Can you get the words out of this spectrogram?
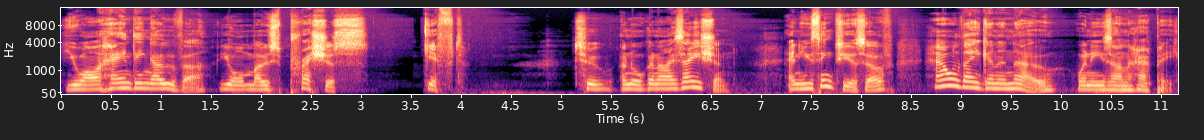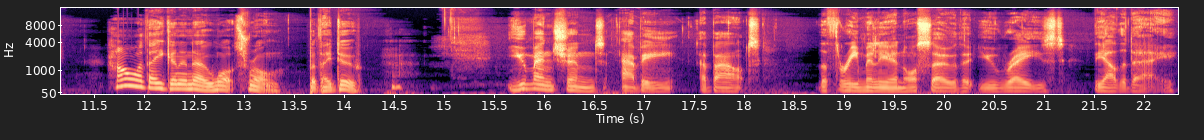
you are handing over your most precious gift to an organization. And you think to yourself, how are they going to know when he's unhappy? How are they going to know what's wrong? But they do. You mentioned, Abi, about the three million or so that you raised the other day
